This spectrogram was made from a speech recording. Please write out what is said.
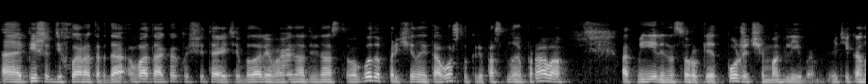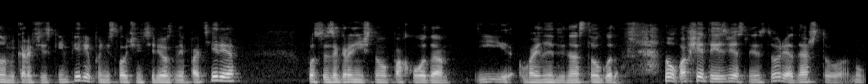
Э, пишет дефлоратор, да. Вата, а как вы считаете, была ли война 12 года причиной того, что крепостное право отменили на 40 лет позже, чем могли бы? Ведь экономика Российской империи понесла очень серьезные потери после заграничного похода и войны 12 года. Ну, вообще, это известная история, да, что, ну,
